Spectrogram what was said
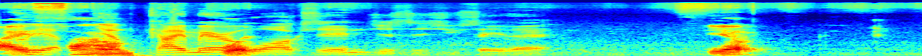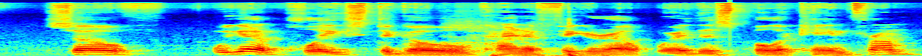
I Oh, yep, found yep. Chimera what- walks in just as you say that. Yep. So we got a place to go kind of figure out where this bullet came from.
